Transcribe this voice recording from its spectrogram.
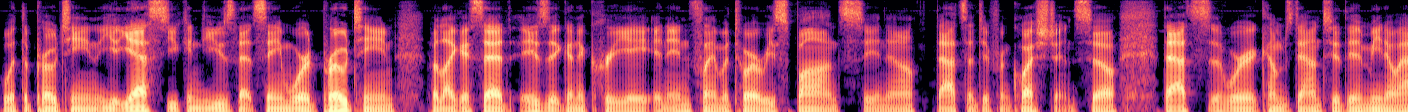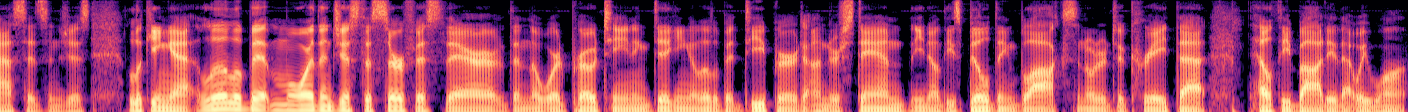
with the protein. Yes, you can use that same word protein, but like I said, is it going to create an inflammatory response? You know, that's a different question. So that's where it comes down to the amino acids and just looking at a little bit more than than just the surface there than the word protein and digging a little bit deeper to understand you know these building blocks in order to create that healthy body that we want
